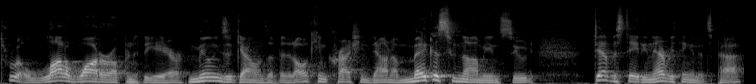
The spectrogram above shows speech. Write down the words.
Threw a lot of water up into the air, millions of gallons of it. It all came crashing down. A mega tsunami ensued, devastating everything in its path.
